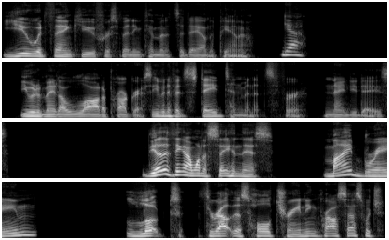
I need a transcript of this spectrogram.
you would thank you for spending 10 minutes a day on the piano. yeah. You would have made a lot of progress, even if it stayed 10 minutes for 90 days. The other thing I want to say in this, my brain looked throughout this whole training process, which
